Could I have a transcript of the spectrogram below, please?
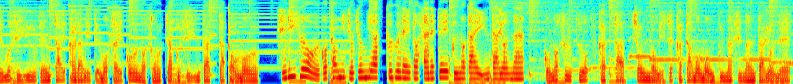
MCU 全体から見ても最高の装着シーンだったと思う。シリーズを追うごとに徐々にアップグレードされていくのがいいんだよな。このスーツを使ったアクションの見せ方も文句なしなんだよね。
